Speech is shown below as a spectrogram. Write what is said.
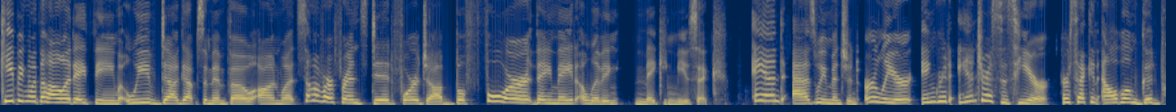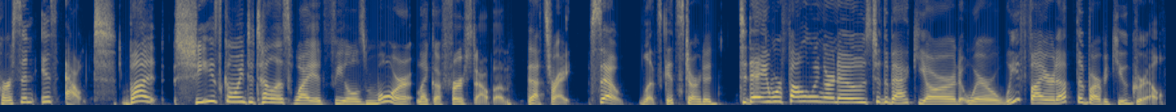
Keeping with the holiday theme, we've dug up some info on what some of our friends did for a job before they made a living making music. And as we mentioned earlier, Ingrid Andress is here. Her second album, Good Person, is out. But she's going to tell us why it feels more like a first album. That's right. So let's get started. Today, we're following our nose to the backyard where we fired up the barbecue grill.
